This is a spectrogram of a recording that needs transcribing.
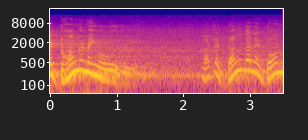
એ ઢોંગ નહીં હોવો જોઈએ. માટે ઢંગ અને ઢોંગ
